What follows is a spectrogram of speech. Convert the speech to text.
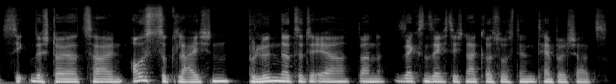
sinkende Steuerzahlen auszugleichen, plünderte er dann 66 nach Christus den Tempelschatz.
